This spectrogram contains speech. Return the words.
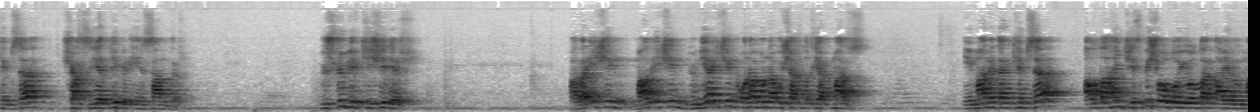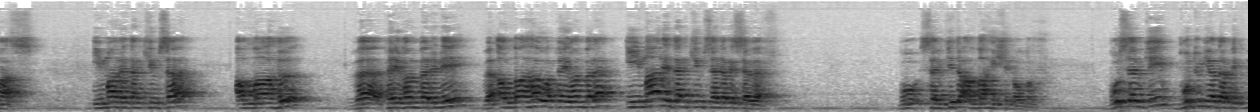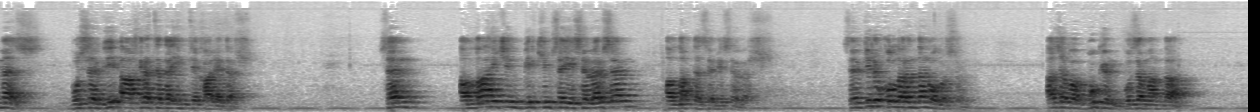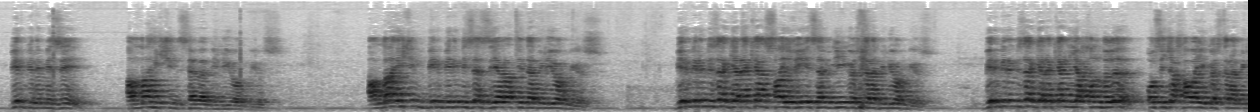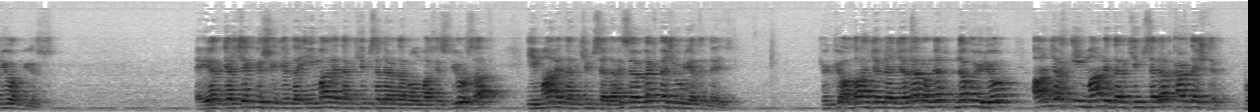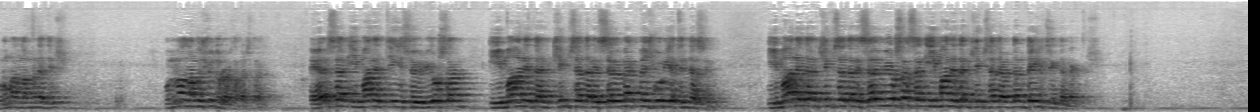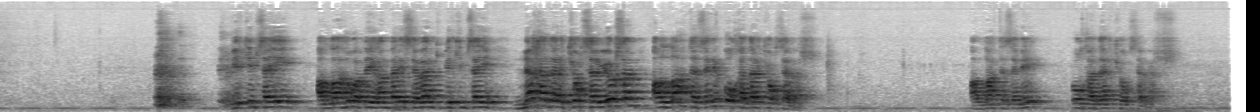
kimse şahsiyetli bir insandır. Güçlü bir kişidir. Para için, mal için, dünya için ona buna uşaklık yapmaz. İman eden kimse Allah'ın çizmiş olduğu yoldan ayrılmaz. İman eden kimse Allah'ı ve peygamberini ve Allah'a ve peygambere iman eden kimseleri sever. Bu sevgi de Allah için olur. Bu sevgi bu dünyada bitmez. Bu sevgi ahirete de intikal eder. Sen Allah için bir kimseyi seversen Allah da seni sever. Sevgili kullarından olursun. Acaba bugün bu zamanda birbirimizi Allah için sevebiliyor muyuz? Allah için birbirimize ziyaret edebiliyor muyuz? Birbirimize gereken saygıyı, sevgiyi gösterebiliyor muyuz? Birbirimize gereken yakınlığı, o sıcak havayı gösterebiliyor muyuz? Eğer gerçek bir şekilde iman eden kimselerden olmak istiyorsa, iman eden kimseleri sevmek mecburiyetindeyiz. Çünkü Allah Celle Celaluhu ne, ne buyuruyor? Ancak iman eden kimseler kardeştir. Bunun anlamı nedir? Bunun anlamı şudur arkadaşlar. Eğer sen iman ettiğini söylüyorsan, iman eden kimseleri sevmek mecburiyetindesin. İman eden kimseleri sevmiyorsan sen iman eden kimselerden değilsin demektir. Bir kimseyi Allah'ı ve peygamberi seven bir kimseyi ne kadar çok seviyorsan Allah da seni o kadar çok sever. Allah da seni o kadar çok sever.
